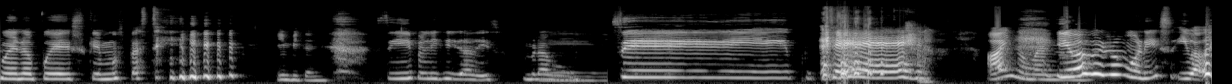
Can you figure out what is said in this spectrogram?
Bueno, pues quememos pastel. Invítenme. sí, felicidades. Bravo. Eh, Sí. Sí. Ay, no, man. Iba a haber rumores, iba a haber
